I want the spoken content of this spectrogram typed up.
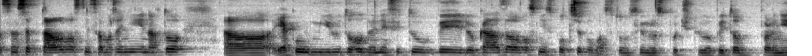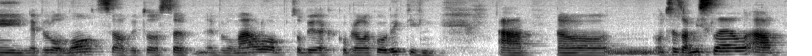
jsem se ptal vlastně samozřejmě na to, jakou míru toho benefitu by dokázal vlastně spotřebovat v tom svém rozpočtu, aby to pro něj nebylo moc, aby to se nebylo málo, co by jako bral jako objektivní. A on se zamyslel a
